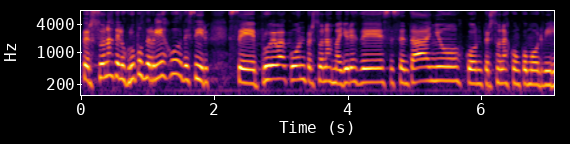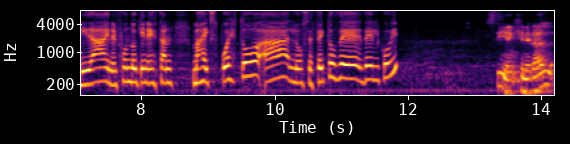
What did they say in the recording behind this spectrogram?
personas de los grupos de riesgo, es decir, se prueba con personas mayores de 60 años, con personas con comorbilidad, en el fondo quienes están más expuestos a los efectos del COVID. Sí, en general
